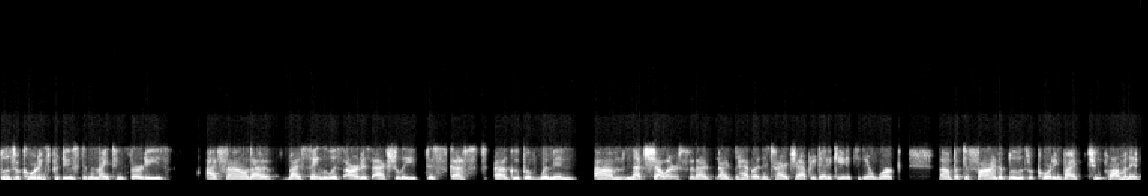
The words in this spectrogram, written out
blues recordings produced in the 1930s I found out by St. Louis artists actually discussed a group of women um, nutshellers that I, I have an entire chapter dedicated to their work. Uh, but to find a blues recording by two prominent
